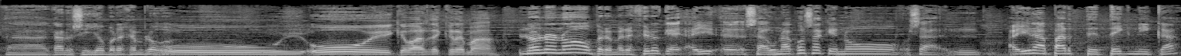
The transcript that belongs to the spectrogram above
O sea, claro, si yo, por ejemplo... Uy, uy, que vas de crema. No, no, no, pero me refiero que hay, eh, o sea, una cosa que no, o sea, hay una parte técnica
